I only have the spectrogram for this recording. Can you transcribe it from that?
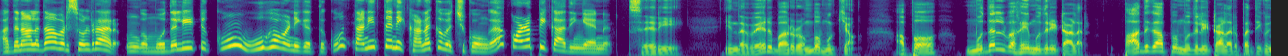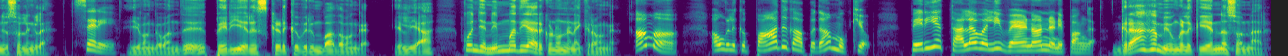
அதனாலதான் அவர் சொல்றார் உங்க முதலீட்டுக்கும் ஊக வணிகத்துக்கும் தனித்தனி கணக்கு வச்சுக்கோங்க குழப்பிக்காதீங்கன்னு. சரி. இந்த வேறுபாடு ரொம்ப முக்கியம். அப்போ முதல் வகை முதலீட்டாளர் பாதுகாப்பு முதலீட்டாளர் பத்தி கொஞ்சம் சொல்லுங்களேன். சரி. இவங்க வந்து பெரிய ரிஸ்க் எடுக்க விரும்பாதவங்க. இல்லையா? கொஞ்சம் நிம்மதியா இருக்கணும்னு நினைக்கிறவங்க. ஆமா. அவங்களுக்கு பாதுகாப்பு தான் முக்கியம். பெரிய தலைவலி வேணான்னு நினைப்பாங்க. கிராகம் இவங்களுக்கு என்ன சொன்னார்?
